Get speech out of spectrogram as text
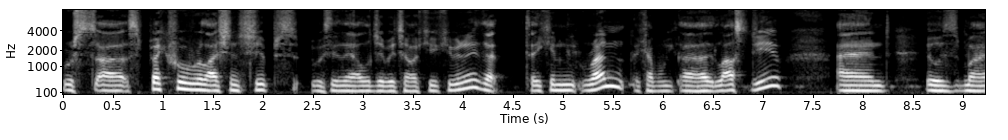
uh, respectful relationships within the LGBTIQ community that Deakin ran a couple uh, last year, and it was my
